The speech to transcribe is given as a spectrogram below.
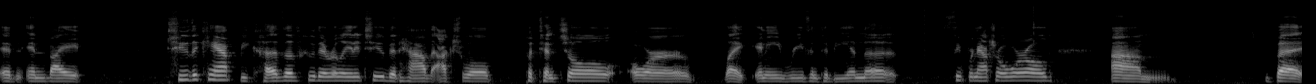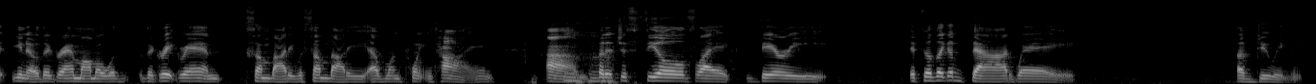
an invite to the camp because of who they're related to than have actual potential or like any reason to be in the supernatural world. Um, but you know, their grandmama was the great grand somebody with somebody at one point in time. Um, but Mhm. it just feels like very, it feels like a bad way of doing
